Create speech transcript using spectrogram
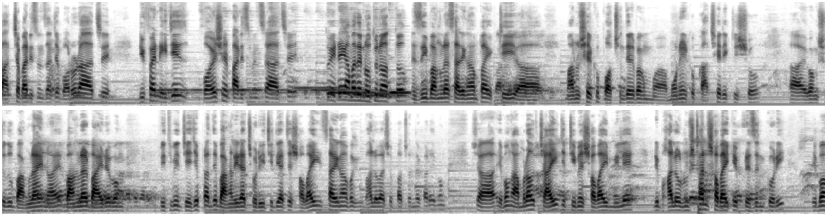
বাচ্চা পার্টিসিপেন্টস আছে বড়রা আছে ডিফারেন্ট এজেস বয়সের পার্টিসিপেন্টসরা আছে। তো এটাই আমাদের নতুনত্ব। জি বাংলা সারেগাম্পা একটি মানুষের খুব পছন্দের এবং মনের খুব কাছের একটি শো এবং শুধু বাংলায় নয় বাংলার বাইরে এবং পৃথিবীর যে যে প্রান্তে বাঙালিরা ছড়িয়ে ছিটিয়ে আছে, সবাই সারেগামাপাকে ভালোবাসে পছন্দ করে এবং এবং আমরাও চাই যে টিমের সবাই মিলে একটি ভালো অনুষ্ঠান সবাইকে প্রেজেন্ট করি এবং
